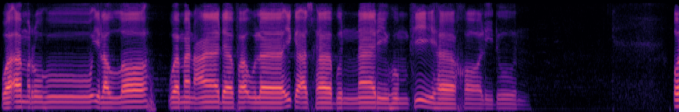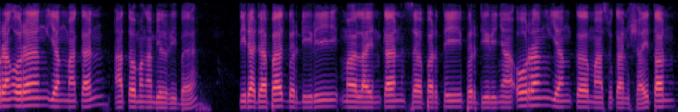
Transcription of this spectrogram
Wa amruhu ila Allah wa man 'ada fa ashabun nari hum fiha khalidun. Orang-orang yang makan atau mengambil riba tidak dapat berdiri melainkan seperti berdirinya orang yang kemasukan syaitan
